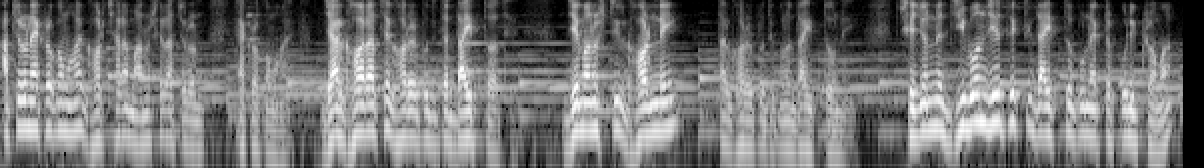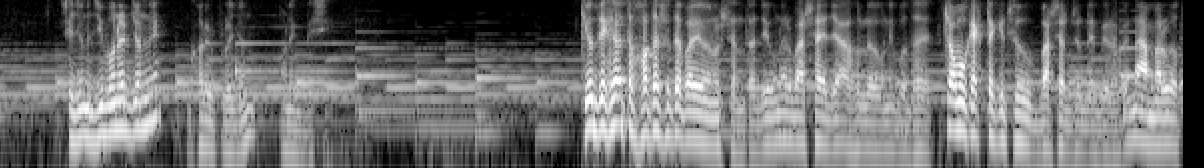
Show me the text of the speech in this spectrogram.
আচরণ একরকম হয়, ঘর ছাড়া মানুষের আচরণ একরকম হয়। যার ঘর আছে, ঘরের প্রতি তার দায়িত্ব আছে। যে মানুষটির ঘর নেই, তার ঘরের প্রতি কোনো দায়িত্বও নেই। সেজন্য জীবন যেহেতু একটি দায়িত্বপূর্ণ একটা পরিক্রমা, সেজন্য জীবনের জন্য ঘরের প্রয়োজন অনেক বেশি। কেউ দেখে হয়তো হতাশ হতে পারে অনুষ্ঠানটা, যে ওনার বাসায় যাওয়া হলো উনি বোধহয় চমক একটা কিছু বাসার জন্য বের হবে। না আমার অত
